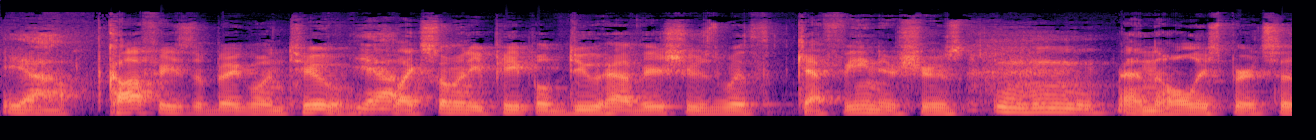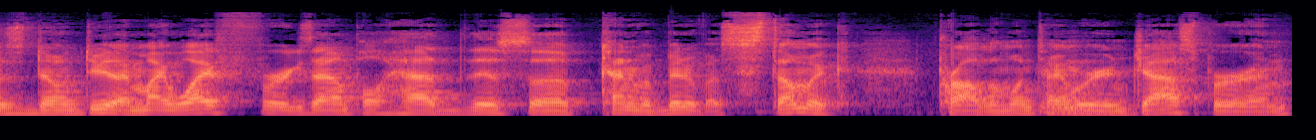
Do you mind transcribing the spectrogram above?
Yeah, Coffee is a big one too. Yeah. Like so many people do have issues with caffeine issues, Mm-hmm. and the Holy Spirit says, "Don't do that." My wife, for example, had this uh, kind of a bit of a stomach problem. One time we were in Jasper, and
